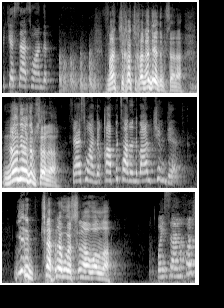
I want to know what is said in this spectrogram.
Bir kez ses uyandır. Ben çıka çıka ne dedim sana? Ne dedim sana? Ses uyandır. Kapı çalındı benim kimdi? Yerim çehre ha valla. Vay sen hoş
